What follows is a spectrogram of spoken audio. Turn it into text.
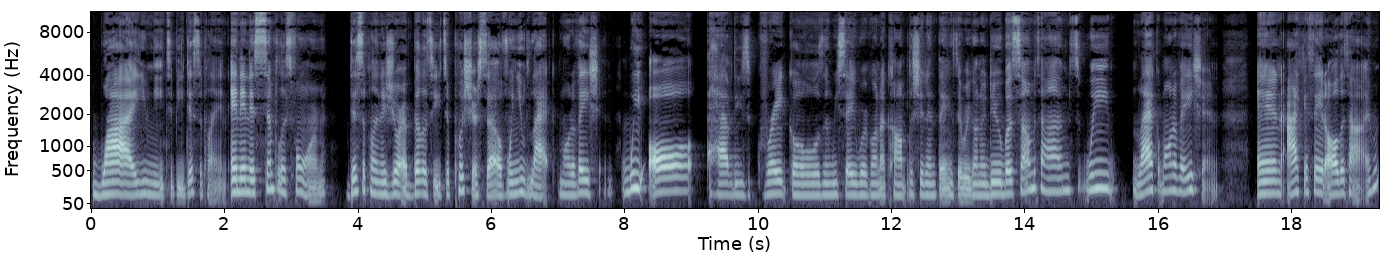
why you need to be disciplined. And in its simplest form, discipline is your ability to push yourself when you lack motivation. We all have these great goals and we say we're going to accomplish it and things that we're going to do, but sometimes we lack motivation. And I can say it all the time.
